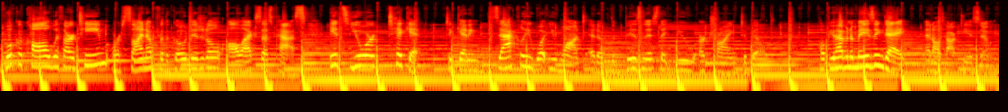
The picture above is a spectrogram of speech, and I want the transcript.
book a call with our team, or sign up for the Go Digital All Access Pass. It's your ticket to getting exactly what you want out of the business that you are trying to build. Hope you have an amazing day, and I'll talk to you soon.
